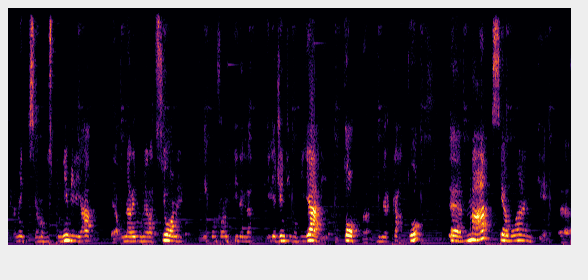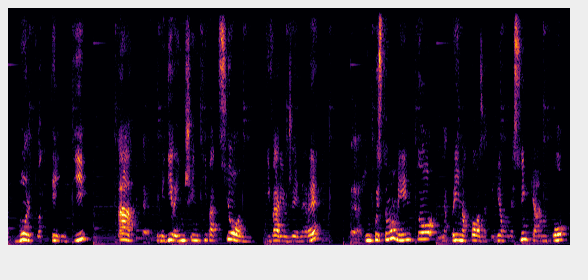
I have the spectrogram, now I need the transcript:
chiaramente siamo disponibili a eh, una remunerazione nei confronti della, degli agenti immobiliari top di mercato, eh, ma siamo anche eh, molto attenti a eh, come dire, incentivazioni di vario genere. Eh, in questo momento la prima cosa che abbiamo messo in campo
